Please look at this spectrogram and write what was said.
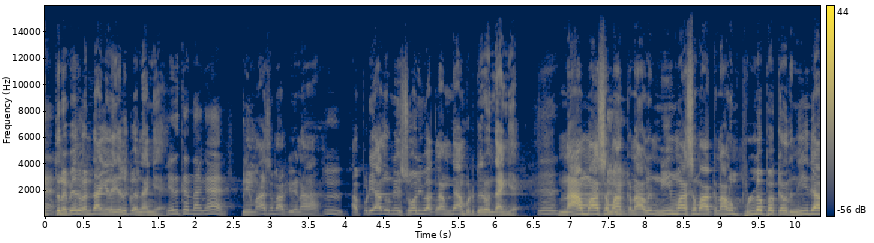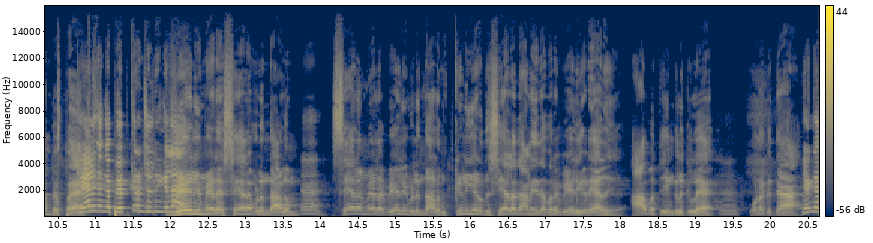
இத்தனை பேர் வந்தாங்களே எதுக்கு வந்தாங்க? எதுக்கு வந்தாங்க? நீ மாசமாக்குவேனா. அப்படியாவது உன்னை சோழி வாக்கலாம் தான் ஐம்பது பேர் வந்தாங்க. நான் மாசமாக்கினாலும் நீ மாசமாக்கினாலும் புள்ள பெக்கிறது நீ தான் பெப்ப. கேளுங்க பெப்கரன் சொல்றீங்கல்ல? வேலி மேல சேலை விழுந்தாலும். சேலை மேல வேலி விழுந்தாலும் கிளியறது சேலை தானே தவிர வேலி கிடையாது. ஆபத்து எங்களுக்கு இல்ல உனக்கு தான். ஏங்க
